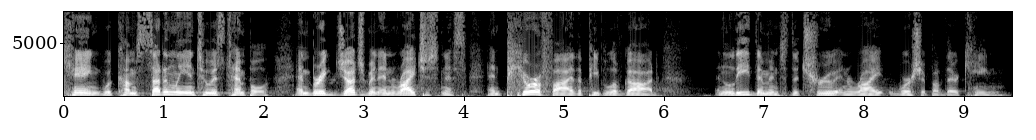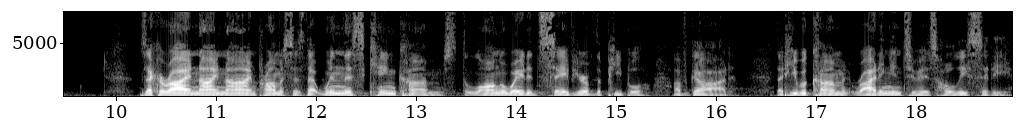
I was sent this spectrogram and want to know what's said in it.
king would come suddenly into his temple and bring judgment and righteousness and purify the people of God. and lead them into the true and right worship of their king. Zechariah 9 9 promises that when this king comes, the long awaited Savior of the people of God, that he would come riding into his holy city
